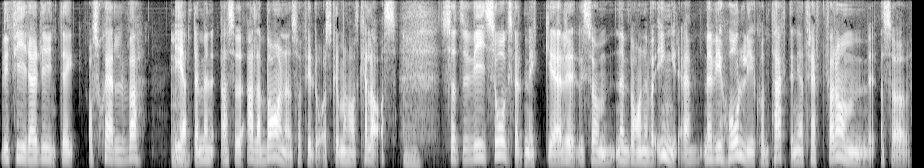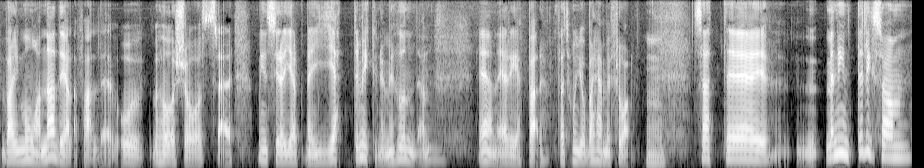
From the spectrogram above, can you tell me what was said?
vi firade ju inte oss själva egentligen, men alltså alla barnen som fyllde år skulle man ha ett kalas. Så att vi sågs väldigt mycket, liksom när barnen var yngre. Men vi håller ju kontakten, jag träffar dem alltså, varje månad i alla fall och hörs och sådär. Min syra har hjälpt mig jättemycket nu med hunden eh, när jag repar, för att hon jobbar hemifrån. Så att, eh, men inte liksom...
